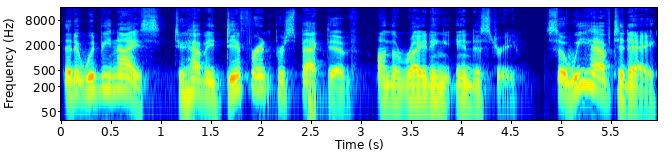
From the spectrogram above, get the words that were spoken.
that it would be nice to have a different perspective on the writing industry. So we have today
